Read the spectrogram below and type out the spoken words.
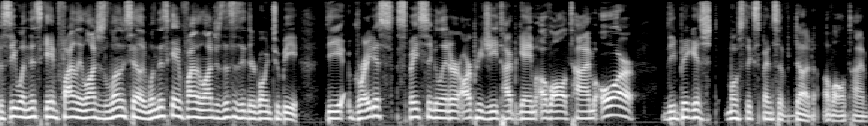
to see when this game finally launches. Let me say, when this game finally launches, this is either going to be the greatest space simulator RPG type game of all time or the biggest, most expensive dud of all time.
